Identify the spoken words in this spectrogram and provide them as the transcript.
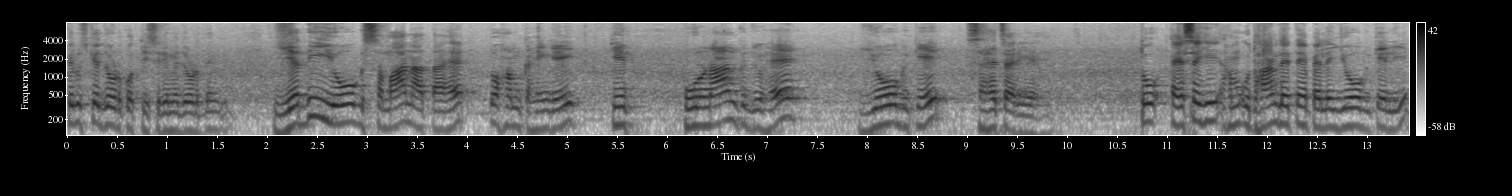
फिर उसके जोड़ को तीसरी में जोड़ देंगे। यदि योग समान आता है तो हम कहेंगे कि पूर्णांक जो है, योग के सहचर्य है। तो ऐसे ही हम उदाहरण लेते हैं पहले योग के लिए,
